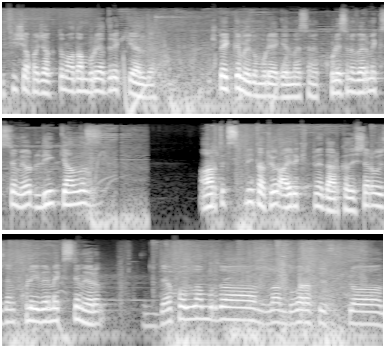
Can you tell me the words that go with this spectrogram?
İtiş yapacaktım. Adam buraya direkt geldi. Hiç beklemiyordum buraya gelmesini. Kulesini vermek istemiyor. Link yalnız artık split atıyor. Ayrı gitmedi arkadaşlar. O yüzden kuleyi vermek istemiyorum. Defol lan buradan. Lan duvar atıyorsun lan.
